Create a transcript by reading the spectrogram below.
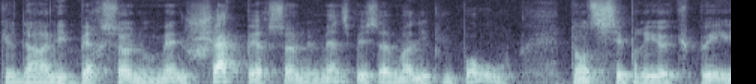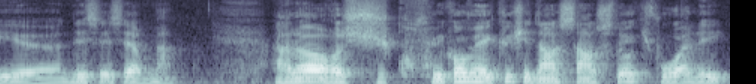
que dans les personnes humaines, chaque personne humaine, spécialement les plus pauvres, dont il s'est préoccupé euh, nécessairement. Alors, je suis convaincu que c'est dans ce sens-là qu'il faut aller.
